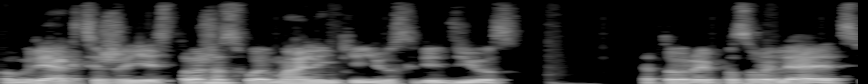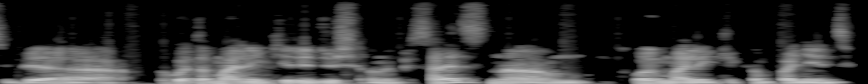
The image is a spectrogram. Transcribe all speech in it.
в React же есть тоже свой маленький use-reduce, который позволяет тебе какой-то маленький редюсер написать на твой маленький компонентик.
